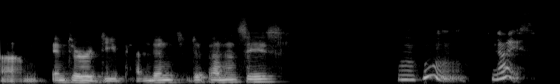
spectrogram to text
um, interdependent dependencies, Mm -hmm. nice.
